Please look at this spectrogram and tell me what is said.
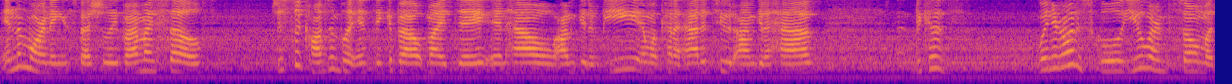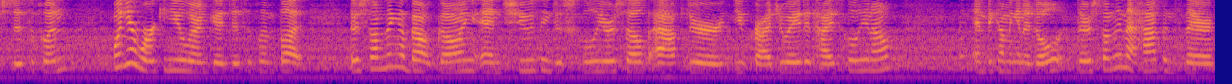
in the morning, especially by myself, just to contemplate and think about my day and how I'm going to be and what kind of attitude I'm going to have. Because when you're going to school, you learn so much discipline. When you're working, you learn good discipline, but there's something about going and choosing to school yourself after you've graduated high school, you know, and becoming an adult. There's something that happens there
